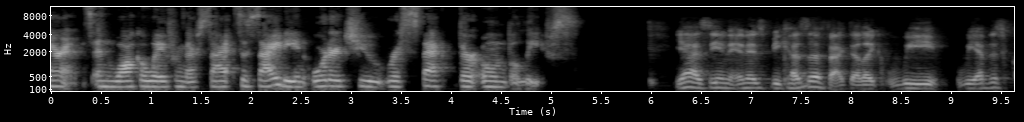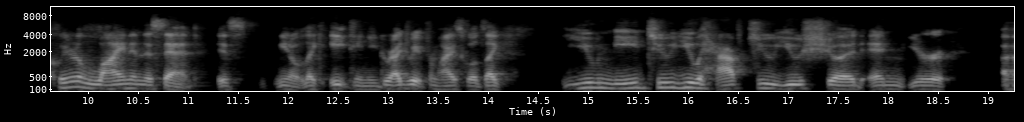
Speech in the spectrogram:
parents and walk away from their society in order to respect their own beliefs. Yeah see and, and it's because of the fact that like we we have this clear line in the sand. It's you know like 18 you graduate from high school it's like you need to you have to you should and you're a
